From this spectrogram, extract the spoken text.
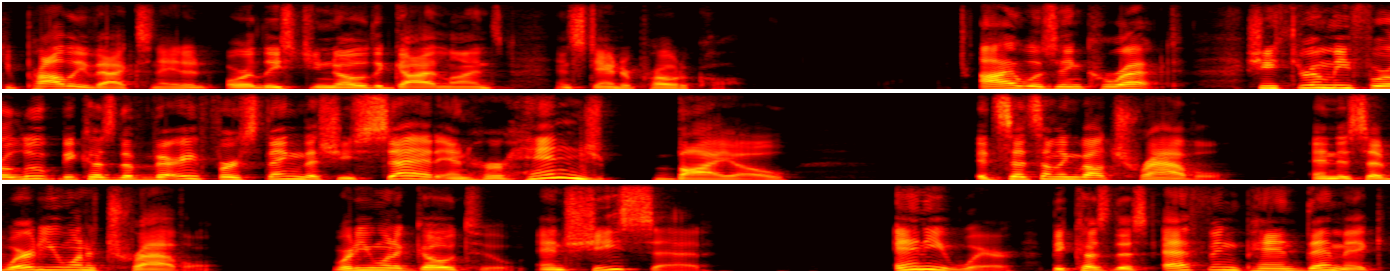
you probably vaccinated, or at least you know the guidelines and standard protocol. I was incorrect. She threw me for a loop because the very first thing that she said in her hinge bio, it said something about travel. And it said, Where do you want to travel? Where do you want to go to? And she said, Anywhere, because this effing pandemic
